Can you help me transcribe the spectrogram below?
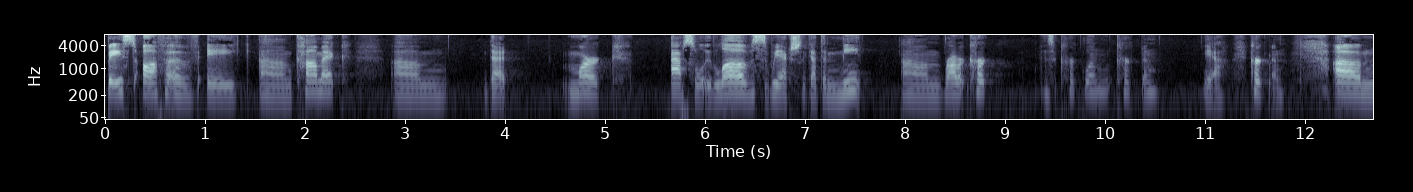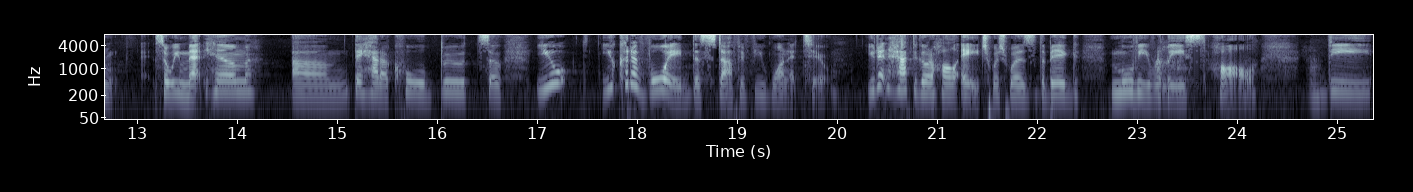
based off of a um, comic um, that Mark absolutely loves. We actually got to meet um, Robert Kirk. Is it Kirkland? Kirkman? Yeah, Kirkman. Um, so we met him. Um, they had a cool booth. So you you could avoid this stuff if you wanted to. You didn't have to go to Hall H, which was the big movie release hall. The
